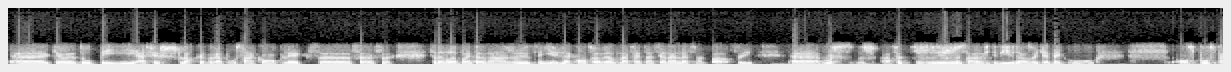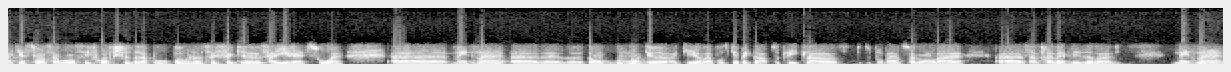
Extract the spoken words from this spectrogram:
que d'autres pays affichent leur drapeau sans complexe. ça, ça, ça, devrait pas être un enjeu. Il y a eu la controverse de la fête nationale la semaine passée. moi, en fait, j'ai juste envie de vivre dans un Québec où on se pose pas la question à savoir s'il faut afficher le drapeau ou pas. Là, c'est que ça irait de soi. Euh, maintenant, euh, donc moi qu'il y ait un drapeau du Québec dans toutes les classes du primaire du secondaire, euh, ça me ferait bien plaisir dans la vie. Maintenant,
